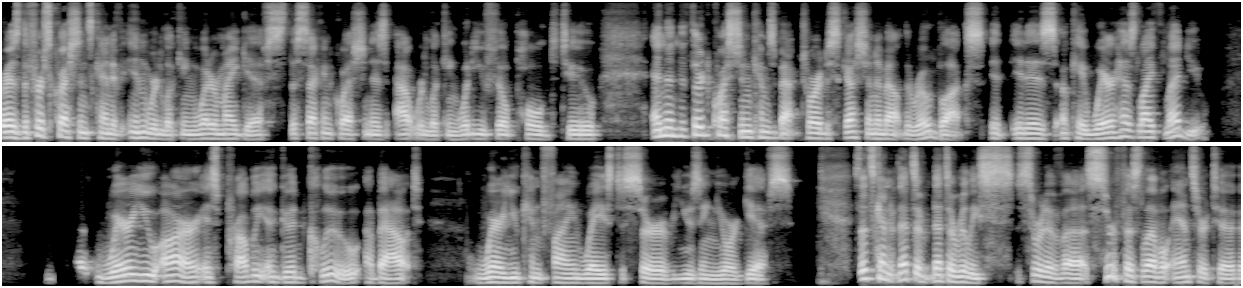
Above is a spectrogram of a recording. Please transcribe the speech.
whereas the first question is kind of inward looking, what are my gifts? The second question is outward looking, what do you feel pulled to? And then the third question comes back to our discussion about the roadblocks. It, it is okay, where has life led you? where you are is probably a good clue about where you can find ways to serve using your gifts. So that's kind of that's a that's a really s- sort of a surface level answer to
